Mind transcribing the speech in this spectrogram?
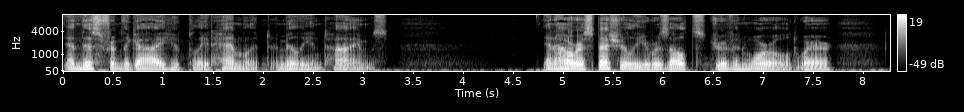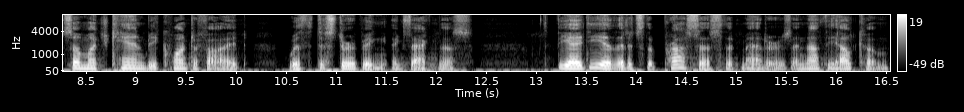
And this from the guy who played Hamlet a million times. In our especially results driven world, where so much can be quantified with disturbing exactness, the idea that it's the process that matters and not the outcome,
